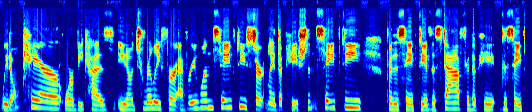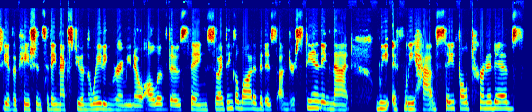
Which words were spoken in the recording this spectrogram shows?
we don't care or because you know it's really for everyone's safety certainly the patient's safety for the safety of the staff for the pa- the safety of the patient sitting next to you in the waiting room you know all of those things. So i think a lot of it is understanding that we if we have safe alternatives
